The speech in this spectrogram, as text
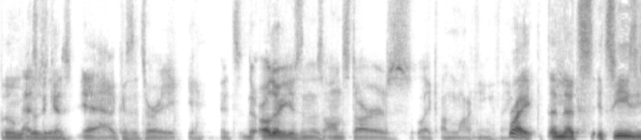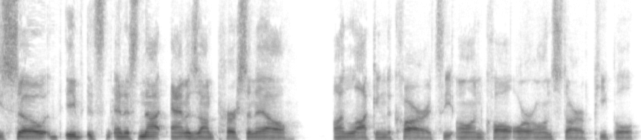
boom that's because in. yeah because it's already it's the other using this OnStars like unlocking thing right and that's it's easy. So it's and it's not amazon personnel unlocking the car. It's the on call or OnStar people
